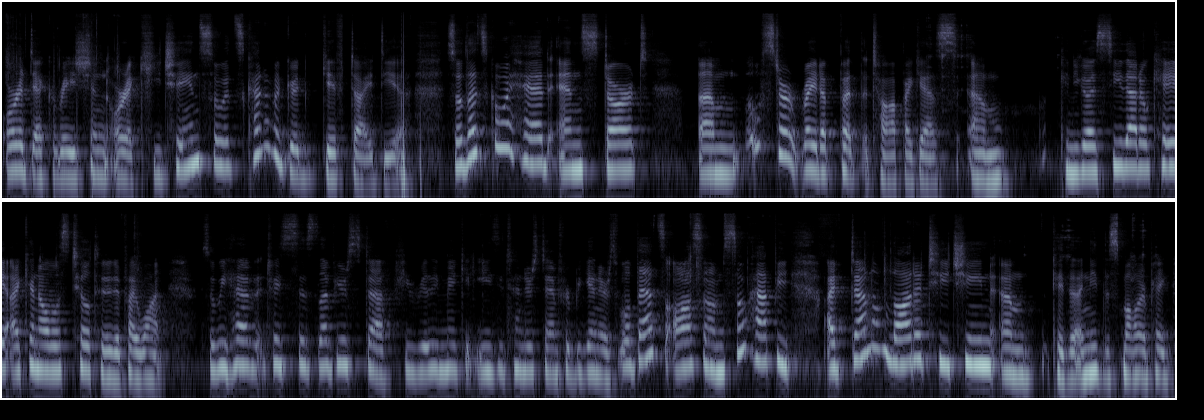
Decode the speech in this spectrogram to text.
or a decoration or a keychain. So it's kind of a good gift idea. So let's go ahead and start. Um, we'll start right up at the top, I guess. Um, can you guys see that okay? I can always tilt it if I want. So we have, Tracy says, love your stuff. You really make it easy to understand for beginners. Well, that's awesome. I'm so happy. I've done a lot of teaching. Um, okay, I need the smaller peg.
